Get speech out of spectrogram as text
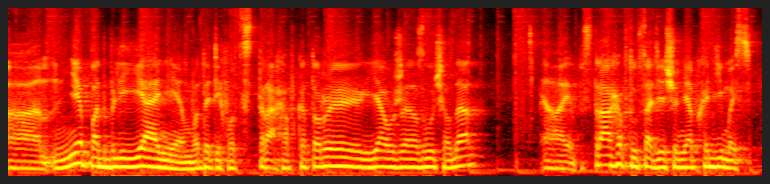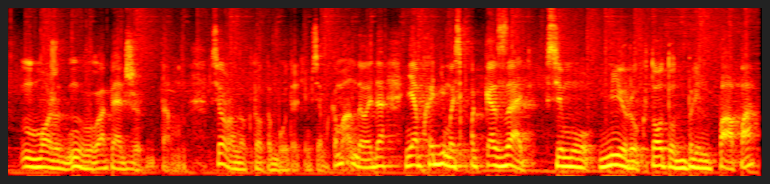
а, не под влиянием вот этих вот страхов, которые я уже озвучил, да, страхов. Тут, кстати, еще необходимость, может, ну, опять же, там, все равно кто-то будет этим всем командовать, да, необходимость показать всему миру, кто тут, блин, папа.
